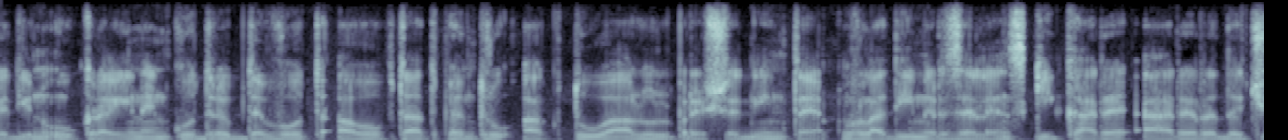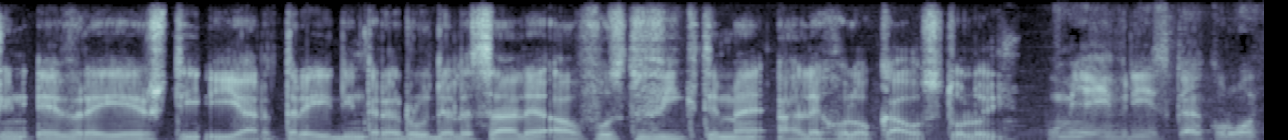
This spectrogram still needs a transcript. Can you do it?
74% din ucraineni cu drept de vot au optat pentru actualul președinte, Vladimir Zelensky, care are rădăcini evreiești, iar trei dintre rudele sale au fost victime ale Holocaustului. У меня еврейская кровь,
